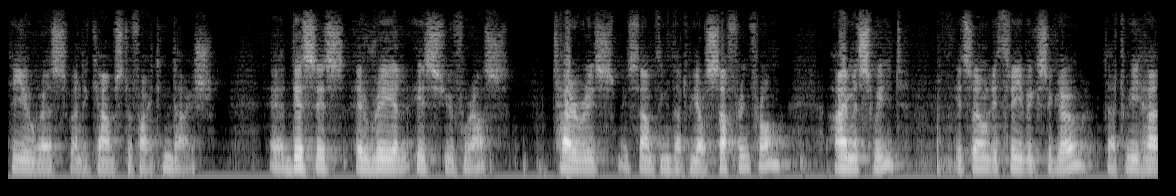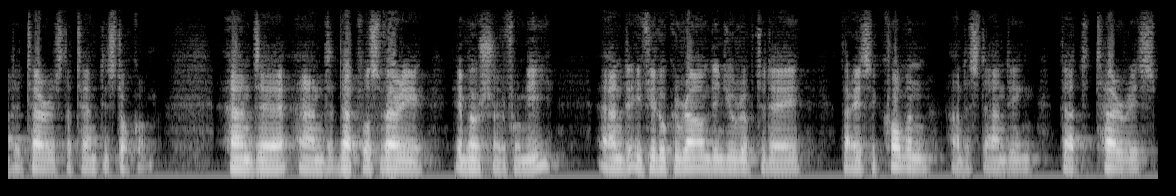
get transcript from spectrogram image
the U.S. when it comes to fighting Daesh. Uh, this is a real issue for us. Terrorism is something that we are suffering from. I'm a Swede. It's only three weeks ago that we had a terrorist attempt in Stockholm, and uh, and that was very emotional for me. And if you look around in Europe today, there is a common understanding that terrorism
